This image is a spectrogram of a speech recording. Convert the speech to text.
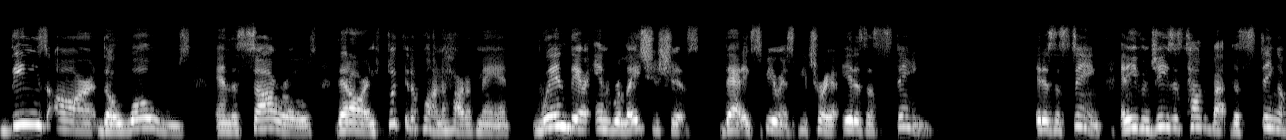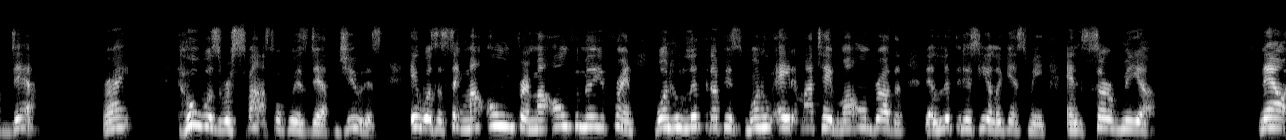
these are the woes and the sorrows that are inflicted upon the heart of man when they're in relationships that experience betrayal. It is a sting. It is a sting. And even Jesus talked about the sting of death, right? Who was responsible for his death? Judas. It was a sting. my own friend, my own familiar friend, one who lifted up his, one who ate at my table, my own brother that lifted his heel against me and served me up. Now,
